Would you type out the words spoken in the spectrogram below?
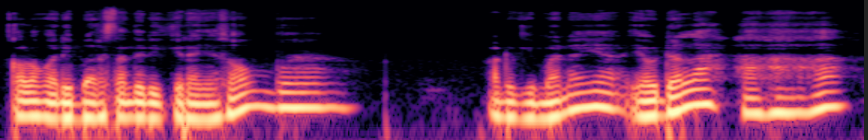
Kalau nggak dibalas nanti dikiranya sombong. Aduh gimana ya? Ya udahlah hahaha.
